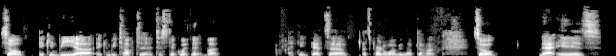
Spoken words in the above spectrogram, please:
So it can be uh, it can be tough to to stick with it, but I think that's uh, that's part of why we love to hunt. So that is,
